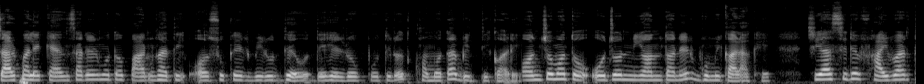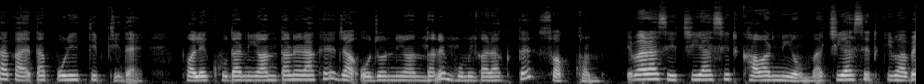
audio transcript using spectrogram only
যার ফলে ক্যান্সারের মতো প্রাণঘাতী অসুখের বিরুদ্ধেও দেহের রোগ প্রতিরোধ ক্ষমতা বৃদ্ধি করে। পঞ্চমত, ওজন নিয়ন্ত্রণের ভূমিকা রাখে। চিয়া সিডে ফাইবার থাকায় তা পরিতৃপ্তি দেয়, ফলে ক্ষুধা নিয়ন্ত্রণে রাখে, যা ওজন নিয়ন্ত্রণে ভূমিকা রাখতে সক্ষম। এবার আসি চিয়া সিড খাওয়ার নিয়ম বা চিয়া সিড কীভাবে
